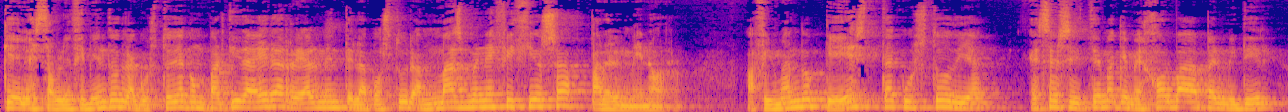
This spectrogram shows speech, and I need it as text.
que el establecimiento de la custodia compartida era realmente la postura más beneficiosa para el menor, afirmando que esta custodia es el sistema que mejor va a permitir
